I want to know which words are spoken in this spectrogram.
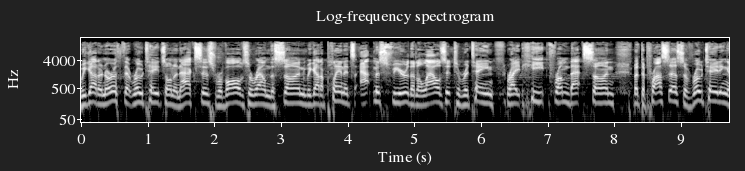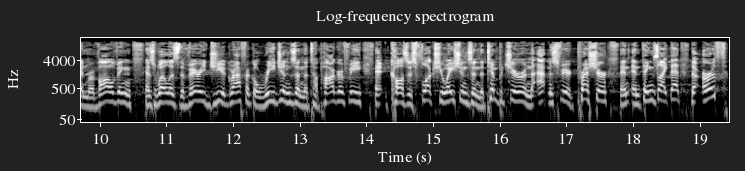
We got an earth that rotates on an axis, revolves around the sun. We got a planet's atmosphere that allows it to retain right heat from that sun. But the process of rotating and revolving, as well as the very geographical regions and the topography, it causes fluctuations in the temperature and the atmospheric pressure and, and things like that. The earth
